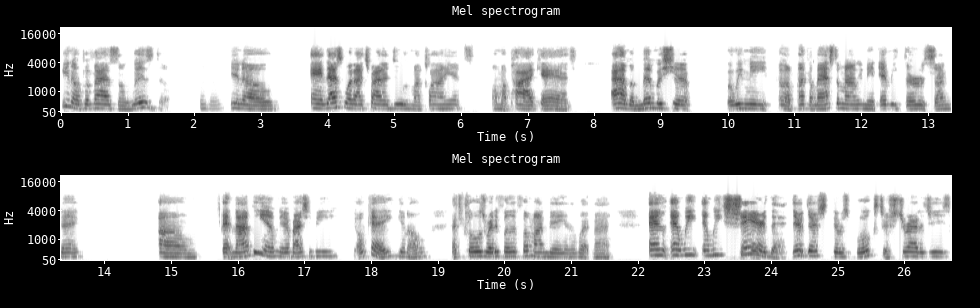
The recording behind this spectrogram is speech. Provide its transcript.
you know, provide some wisdom. Mm-hmm. You know, and that's what I try to do with my clients on my podcast. I have a membership where we meet uh, like a mastermind. We meet every third Sunday um, at 9 p.m. Everybody should be okay, you know, got your clothes ready for for Monday and whatnot. And and we and we share that. There there's there's books, there's strategies.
